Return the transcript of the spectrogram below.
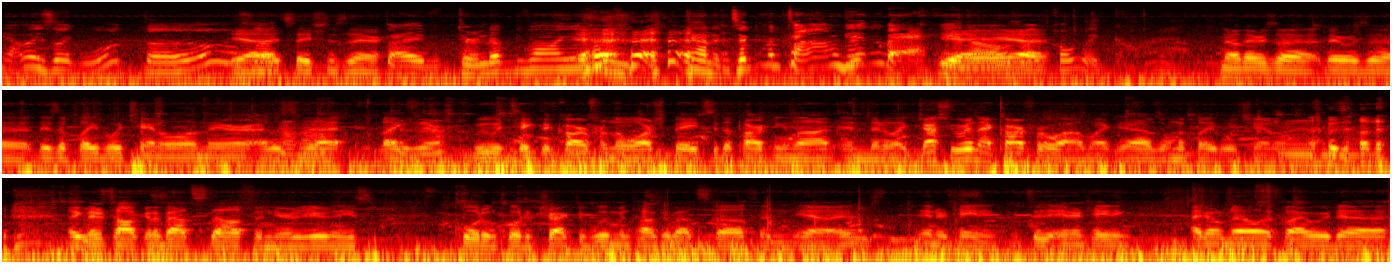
Yeah, I was like, what the hell? Yeah, like, that station's there. I turned up the volume and kind of took my time getting back. You Yeah, know, I was like, holy crap. No, there's a there was a there's a Playboy channel on there. I listened Uh-huh. to that. Like there? we would take the car from the wash bay to the parking lot, and they're like, "Josh, you were in that car for a while." I'm like, "Yeah, I was on the Playboy channel." I was on the, like they're talking about stuff, and you're hearing these quote unquote attractive women talk about stuff, and yeah, it was entertaining. It's entertaining. I don't know if I would uh,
